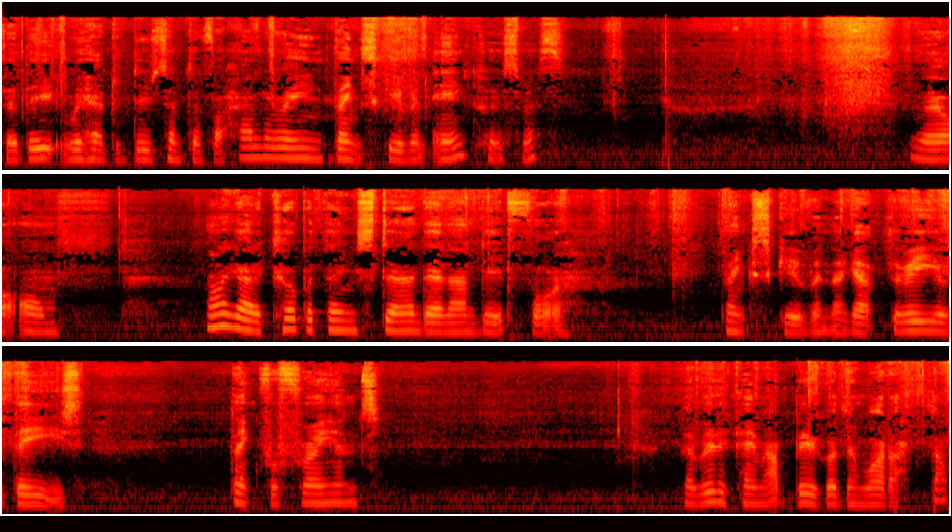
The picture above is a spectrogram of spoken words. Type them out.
so they, we had to do something for Halloween, Thanksgiving, and Christmas. Well, um, I got a couple things done that I did for Thanksgiving. I got three of these Thankful Friends. They really came out bigger than what I thought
